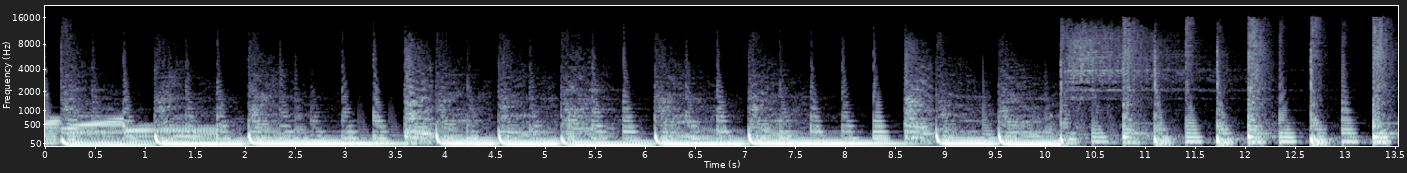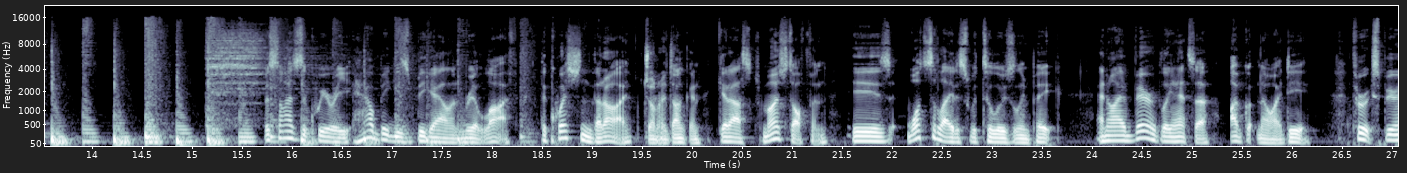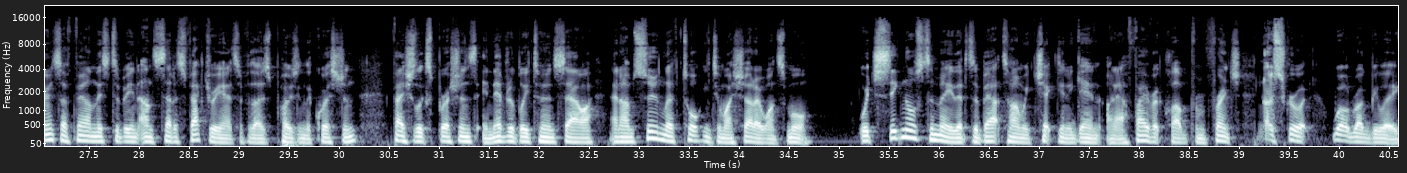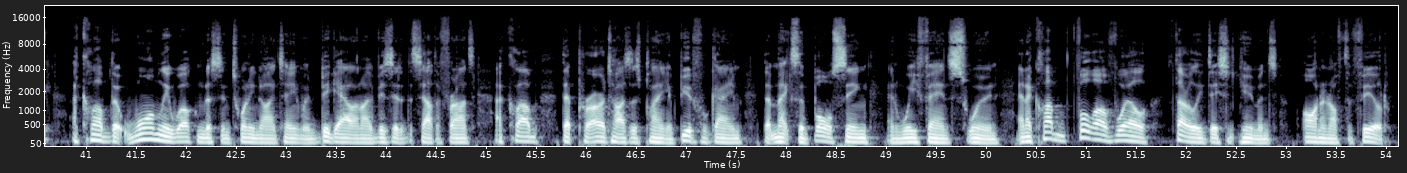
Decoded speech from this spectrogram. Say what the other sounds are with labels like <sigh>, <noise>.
Besides the query, how big is Big Al in real life? The question that I, John O'Duncan, get asked most often is, what's the latest with Toulouse Olympique? And I invariably answer, I've got no idea. Through experience, I've found this to be an unsatisfactory answer for those posing the question. Facial expressions inevitably turn sour, and I'm soon left talking to my shadow once more which signals to me that it's about time we checked in again on our favourite club from French, no screw it, World Rugby League, a club that warmly welcomed us in 2019 when Big Al and I visited the south of France, a club that prioritises playing a beautiful game that makes the ball sing and we fans swoon, and a club full of, well, thoroughly decent humans on and off the field.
